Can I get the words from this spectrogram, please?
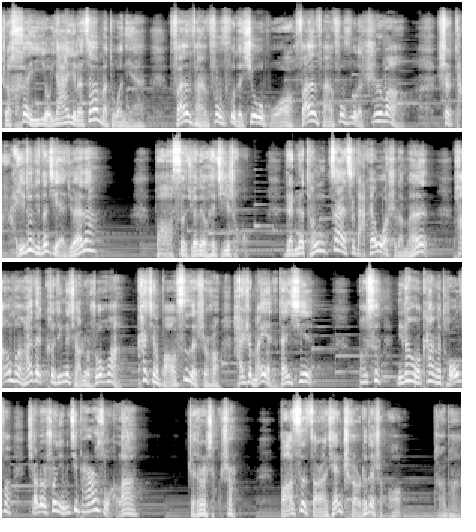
这恨意又压抑了这么多年，反反复复的修补，反反复复的失望，是打一顿就能解决的？宝四觉得有些棘手，忍着疼再次打开卧室的门。庞庞还在客厅跟小六说话，看向宝四的时候，还是满眼的担心。宝四，你让我看看头发。小六说你们进派出所了，这都是小事儿。宝四走上前，扯着他的手。庞庞，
